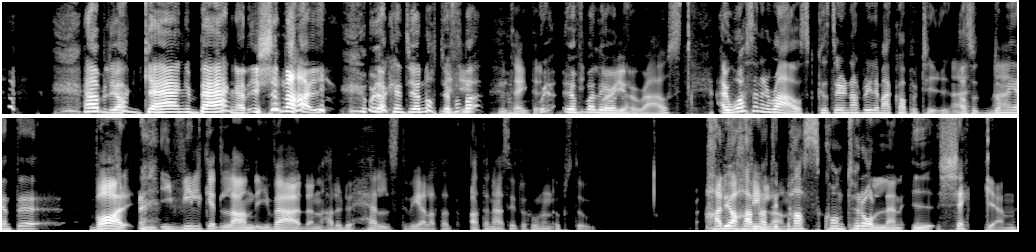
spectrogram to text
här blir jag gangbangad i Chennai! Och jag kan inte göra något, jag får you- bara... Men tänkte jag- jag får bara were you aroused? I wasn't aroused, because they're not really my cup of tea. Nej, alltså de nej. är inte... Var, i vilket land i världen hade du helst velat att, att den här situationen uppstod? Hade jag hamnat Finland. i passkontrollen i Tjeckien,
